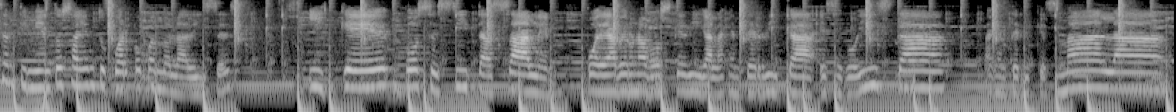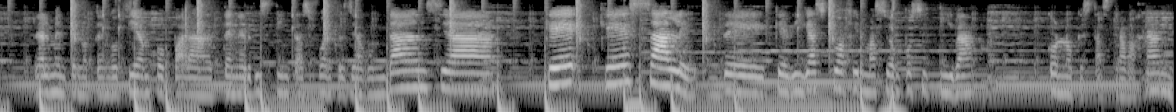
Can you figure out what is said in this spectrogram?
sentimientos hay en tu cuerpo cuando la dices y qué vocecitas salen. Puede haber una voz que diga la gente rica es egoísta, la gente rica es mala, realmente no tengo tiempo para tener distintas fuentes de abundancia. ¿Qué, ¿Qué sale de que digas tu afirmación positiva con lo que estás trabajando?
